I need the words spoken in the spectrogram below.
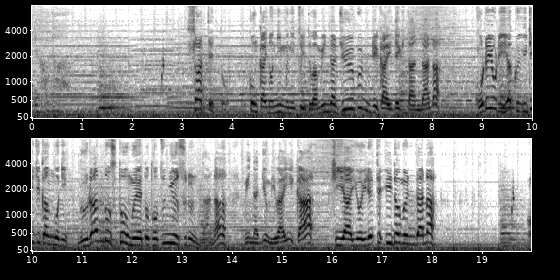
るほど。さてと今回の任務についてはみんな十分理解できたんだな。これより約1時間後にグランドストームへと突入するんだな。みんな準備はいいか？気合を入れて挑むんだな。お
